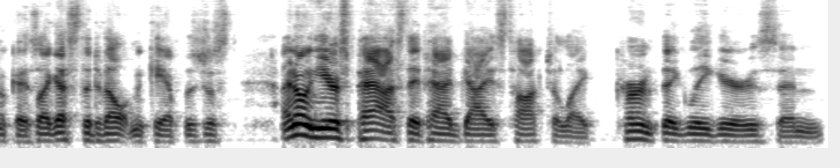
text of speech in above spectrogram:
Okay, so I guess the development camp was just I know in years past they've had guys talk to like current big leaguers and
